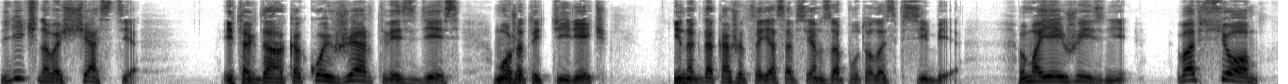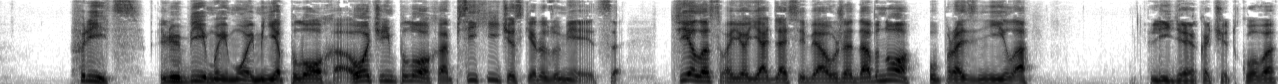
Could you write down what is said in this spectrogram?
личного счастья? И тогда о какой жертве здесь может идти речь? Иногда, кажется, я совсем запуталась в себе, в моей жизни, во всем. Фриц, любимый мой, мне плохо, очень плохо, психически, разумеется. Тело свое я для себя уже давно упразднила. Лидия Кочеткова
